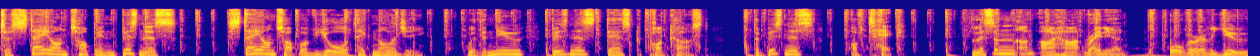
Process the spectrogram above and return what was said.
To stay on top in business, stay on top of your technology with the new Business Desk podcast, The Business of Tech. Listen on iHeartRadio or wherever you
